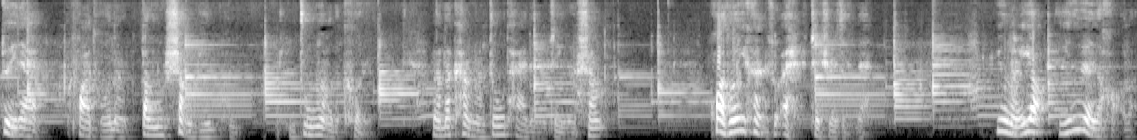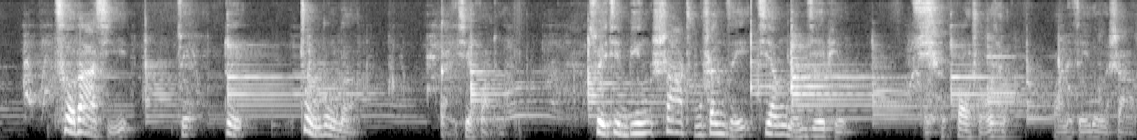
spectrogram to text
对待华佗呢，当上宾，很很重要的客人。让他看看周泰的这个伤。华佗一看，说：“哎，这事儿简单，用点药，一个月就好了。”策大喜，就对重重的感谢华佗，遂进兵杀除山贼，江门皆平，去报仇去了，把那贼都给杀了。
